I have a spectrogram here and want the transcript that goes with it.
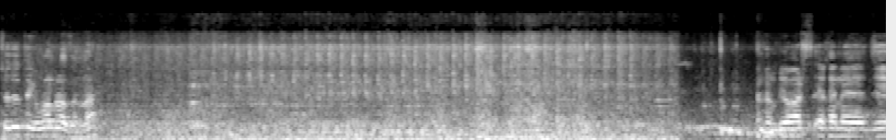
চোদ্দ থেকে পনেরো হাজার না? ভিওয়ার্স এখানে যে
